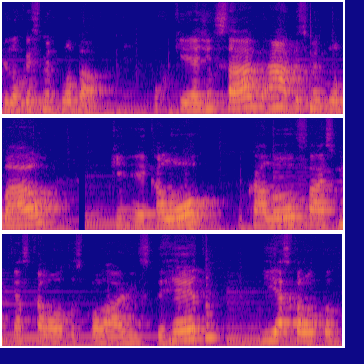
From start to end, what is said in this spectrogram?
Pelo aquecimento global. Porque a gente sabe, ah, aquecimento global é calor, o calor faz com que as calotas polares derretam e as calotas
